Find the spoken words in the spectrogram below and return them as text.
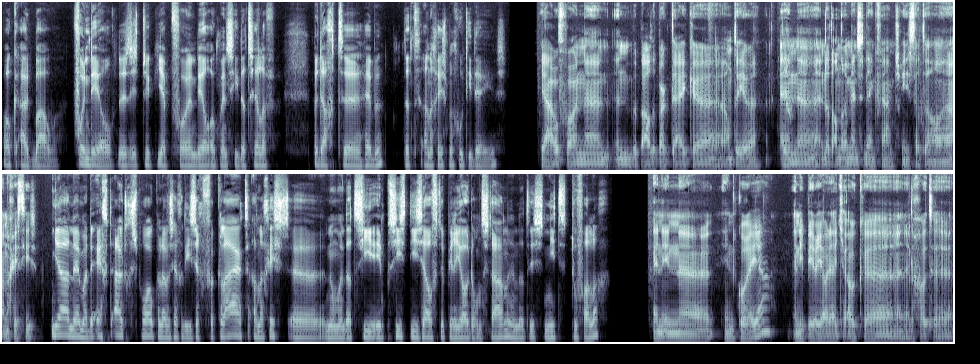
ook uitbouwen. Voor een deel. Dus natuurlijk, je hebt voor een deel ook mensen die dat zelf bedacht uh, hebben. Dat anarchisme een goed idee is. Ja, of gewoon uh, een bepaalde praktijk hanteren. En, en, dat andere mensen denken van misschien is dat wel anarchistisch. Ja, nee, maar de echt uitgesproken, laten we zeggen, die zich verklaard anarchist noemen, dat zie je in precies diezelfde periode ontstaan. En dat is niet toevallig. En in, in Korea, in die periode had je ook een hele grote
